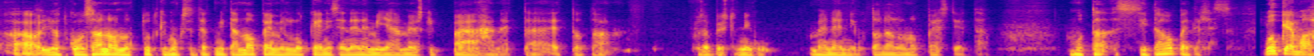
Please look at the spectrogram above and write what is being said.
Äh, jotkut on sanonut tutkimukset, että mitä nopeammin lukee, niin sen enemmän jää myöskin päähän, että et tota, kun sä pystyt niin kuin menemään niin todella nopeasti, että, mutta sitä opetellessa. Lukemaan,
